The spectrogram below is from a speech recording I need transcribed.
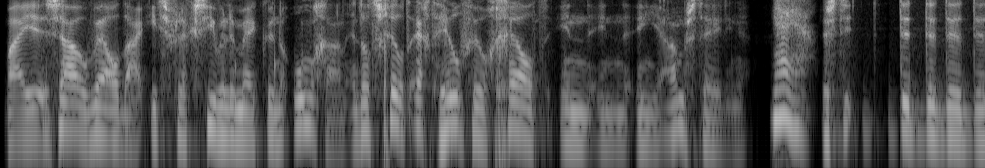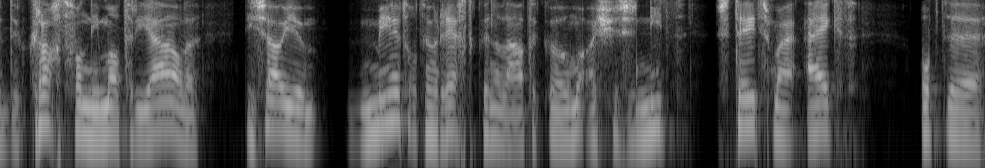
Maar je zou wel daar iets flexibeler mee kunnen omgaan. En dat scheelt echt heel veel geld in, in, in je aanbestedingen. Ja, ja. Dus die, de, de, de, de, de kracht van die materialen, die zou je meer tot hun recht kunnen laten komen als je ze niet steeds maar eikt op de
